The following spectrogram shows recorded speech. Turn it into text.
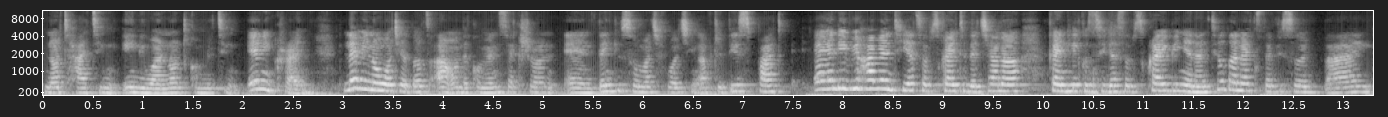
not hurting anyone, not committing any crime. Let me know what your thoughts are on the comment section and thank you so much for watching up to this part and if you haven't yet subscribed to the channel kindly consider subscribing. And until the next episode bye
